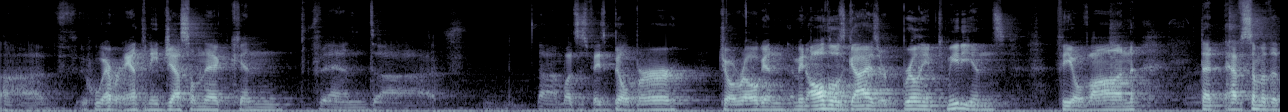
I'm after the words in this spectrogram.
uh, whoever, Anthony Jeselnik and and uh, um, what's his face, Bill Burr, Joe Rogan. I mean, all those guys are brilliant comedians. Theo Von, that have some of the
